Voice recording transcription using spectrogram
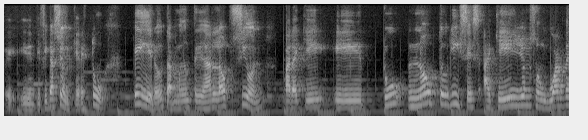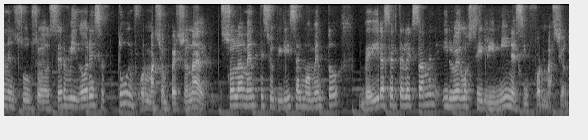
eh, identificación, que eres tú, pero también te dan la opción para que eh, tú no autorices a que ellos guarden en sus eh, servidores tu información personal. Solamente se utiliza el momento de ir a hacerte el examen y luego se elimina esa información.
